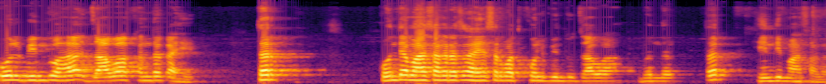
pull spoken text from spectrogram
खोल बिंदू हा जावा खंदक आहे. तर कोणत्या महासागराचा आहे सर्वात खोल बिंदू? जावा बंद. तर हिंदी महासागर.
